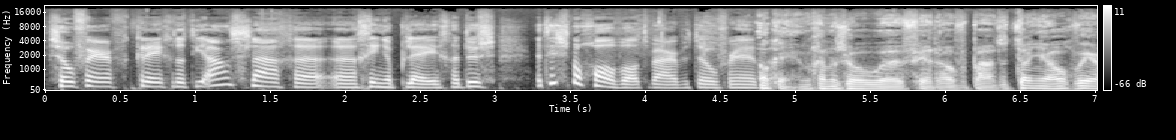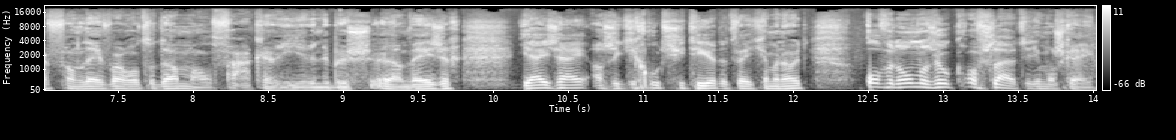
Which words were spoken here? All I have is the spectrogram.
zover heeft gekregen dat die aanslagen eh, gingen plegen. Dus het is nogal wat waar we het over hebben. Oké, we gaan er zo eh, verder over praten. Tanja Hoogwerf van Leefbaar Rotterdam, al vaker hier in de bus aanwezig. Jij zei, als ik je goed citeer, dat weet je maar nooit... of een onderzoek of sluiten die moskee.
